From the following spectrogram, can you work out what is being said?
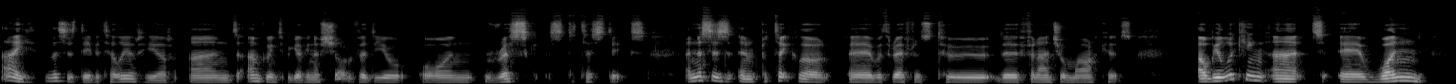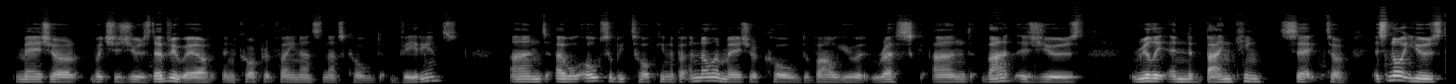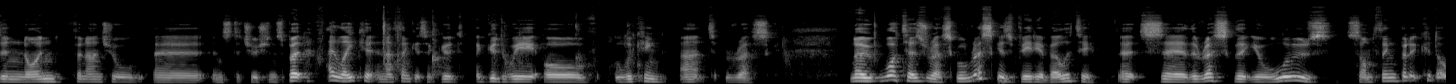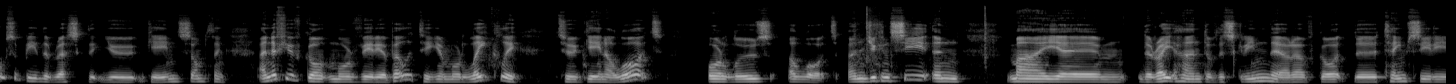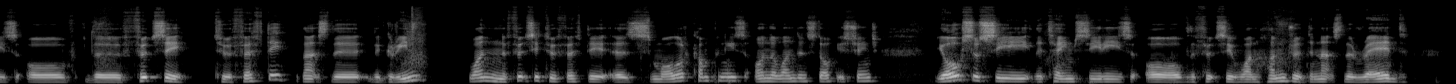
Hi, this is David Hillier here, and I'm going to be giving a short video on risk statistics. And this is in particular uh, with reference to the financial markets. I'll be looking at uh, one measure which is used everywhere in corporate finance, and that's called variance. And I will also be talking about another measure called value at risk, and that is used really in the banking sector. It's not used in non-financial uh, institutions, but I like it, and I think it's a good a good way of looking at risk. Now, what is risk? Well, risk is variability. It's uh, the risk that you'll lose something, but it could also be the risk that you gain something. And if you've got more variability, you're more likely to gain a lot or lose a lot. And you can see in my um, the right hand of the screen there, I've got the time series of the FTSE 250. That's the, the green one. The FTSE 250 is smaller companies on the London Stock Exchange. You also see the time series of the FTSE 100, and that's the red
